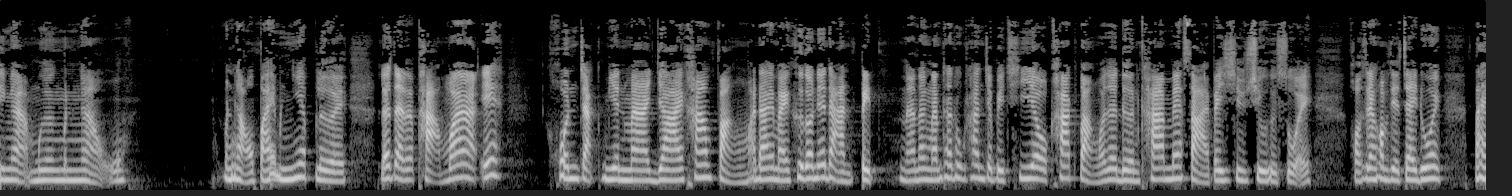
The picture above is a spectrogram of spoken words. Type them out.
ริงอะ่ะเมืองมันเหงา มันเหงาไปมันเงียบเลย แล้วแต่ถามว่า เอ๊ะ คนจากเมียนมาย้ายข้ามฝั่งมาได้ไหมคือตอนนี้ด่านปิดนะดังนั้นถ้าทุกท่านจะไปเที่ยวคาดหวังว่าจะเดินข้ามแม่สายไปชิวๆสวยๆขอแสดงความเสียใจด้วย แต่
